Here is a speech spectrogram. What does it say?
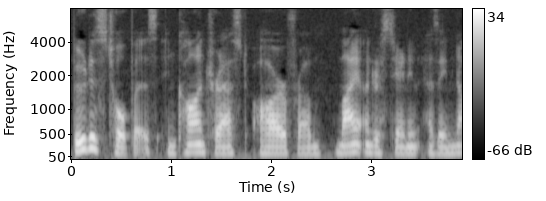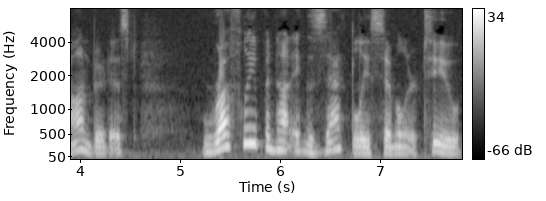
Buddhist tulpas, in contrast, are, from my understanding as a non Buddhist, roughly but not exactly similar to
